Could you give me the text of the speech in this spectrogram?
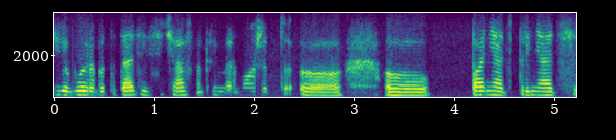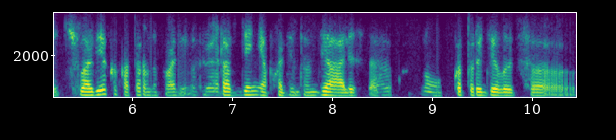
не любой работодатель сейчас, например, может э, э, понять, принять человека, которому, например, раз в день необходим там диализ, да, ну, который делается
